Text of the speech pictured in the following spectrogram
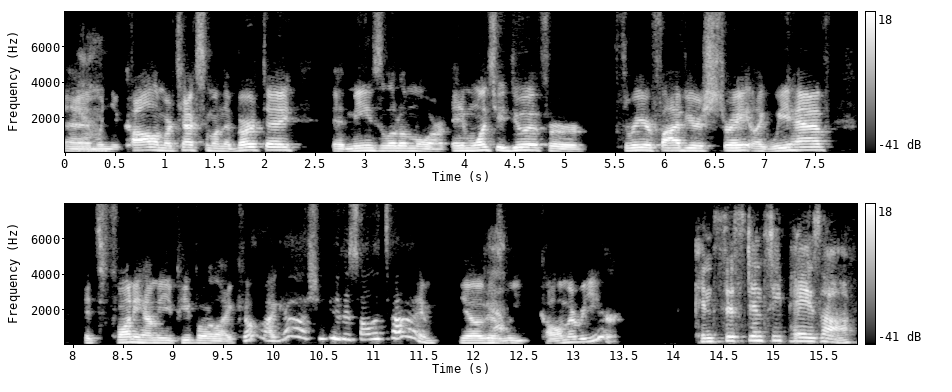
And Yeah. when you call them or text them on their birthday, it means a little more. And once you do it for three or five years straight, like we have, it's funny how many people are like, "Oh my gosh, you do this all the time," you know, because Yeah. we call them every year. Consistency pays off.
